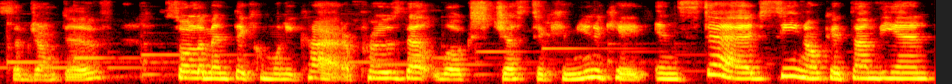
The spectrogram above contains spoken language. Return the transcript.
subjunctive, solamente comunicar, a prose that looks just to communicate. Instead, sino que también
